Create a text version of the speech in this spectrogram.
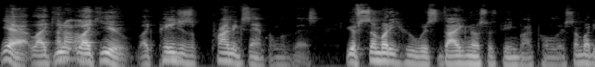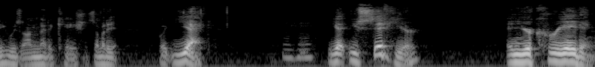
Yeah, like you, like you, like Paige is a prime example of this. You have somebody who was diagnosed with being bipolar, somebody who's on medication, somebody, but yet, Mm-hmm. yet you sit here, and you're creating,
